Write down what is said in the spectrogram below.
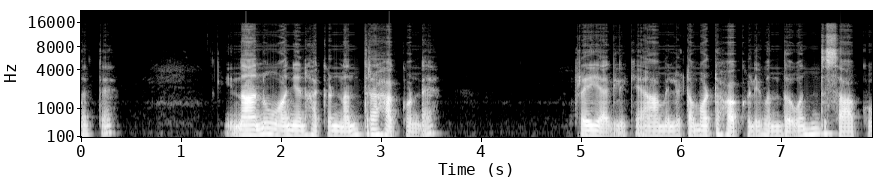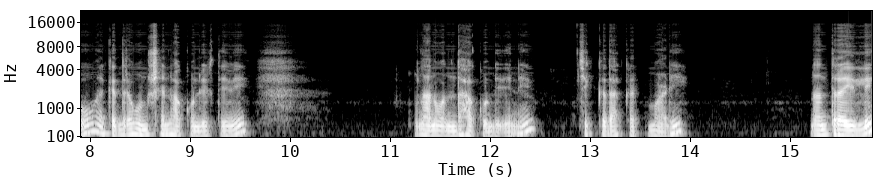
ಮತ್ತು ನಾನು ಆನಿಯನ್ ಹಾಕೊಂಡು ನಂತರ ಹಾಕ್ಕೊಂಡೆ. ಫ್ರೈ ಆಗಲಿಕ್ಕೆ, ಆಮೇಲೆ ಟೊಮೊಟೊ ಹಾಕ್ಕೊಳ್ಳಿ ಒಂದು ಒಂದು ಸಾಕು. ಯಾಕೆಂದರೆ ಹುಣ್ಸೆಹಣ್ಣು ಹಾಕ್ಕೊಂಡಿರ್ತೀವಿ ನಾನು ಒಂದು ಹಾಕ್ಕೊಂಡಿದ್ದೀನಿ ಚಿಕ್ಕದಾಗಿ ಕಟ್ ಮಾಡಿ. ನಂತರ ಇಲ್ಲಿ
